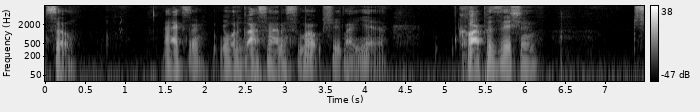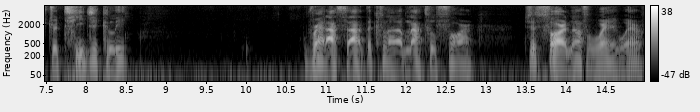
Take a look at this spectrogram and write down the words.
So I asked her, You want to go outside and smoke? She's like, Yeah. Car position strategically right outside the club, not too far, just far enough away where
